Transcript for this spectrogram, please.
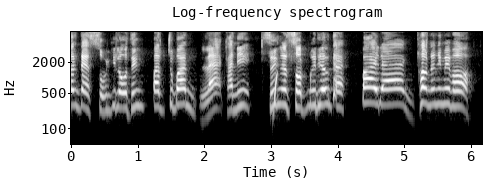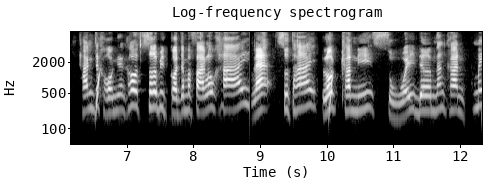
ตั้งแต่0กิโลถึงปัจจุบัน และคันนี้ซื้อเงินสดมือเดียวตั้งแต่ป้ายแดง เท่านั้นยังไม่พอ ทั้งเจ้าของยังเข้าเซอร์วิสก่อนจะมาฝากเราขาย และสุดท้ายรถคันนี้สวยเดิมทั้งคัน ไม่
